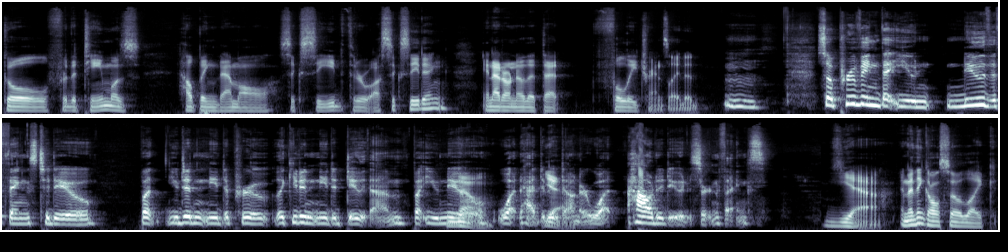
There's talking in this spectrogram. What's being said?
goal for the team was helping them all succeed through us succeeding, and I don't know that that fully translated. Mm. So proving that you knew the things to do, but you didn't need to prove like you didn't need to do them, but you knew no. what had to yeah. be done or what how to do certain things. Yeah. And I think also like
